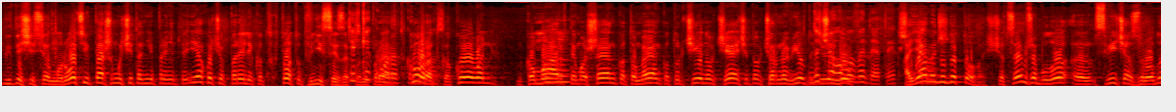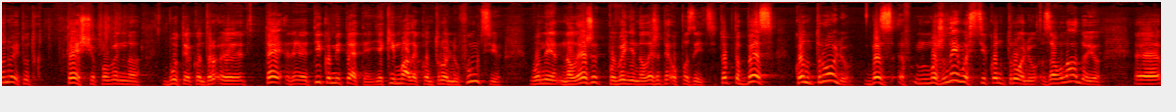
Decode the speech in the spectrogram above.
у 2007 році, в першому читанні прийнятий. І я хочу перелік, от, хто тут вніс цей законопроект. коротко, коротко. Коваль, Комар, Мгм. Тимошенко, Томенко, Турчинов, Чечетов, Чорновіл. До тоді чого був. ви ведете? Якщо А я веду до того, що це вже було е, свій час зроблено, і тут те, що повинно бути контро- е, те, е, ті комітети, які мали контрольну функцію, вони належать, повинні належати опозиції. Тобто без контролю, без можливості контролю за владою, е,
